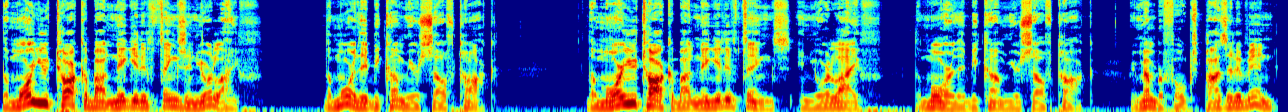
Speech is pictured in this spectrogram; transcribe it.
the more you talk about negative things in your life, the more they become your self talk. The more you talk about negative things in your life, the more they become your self talk. Remember, folks, positive in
